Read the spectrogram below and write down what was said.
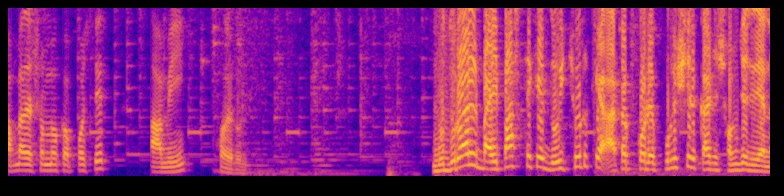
আপনাদের সম্মুখে উপস্থিত আমি খয়রুল। বুদুরাইল বাইপাস থেকে দুই চোরকে আটক করে পুলিশের কাছে সমঝে দিলেন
